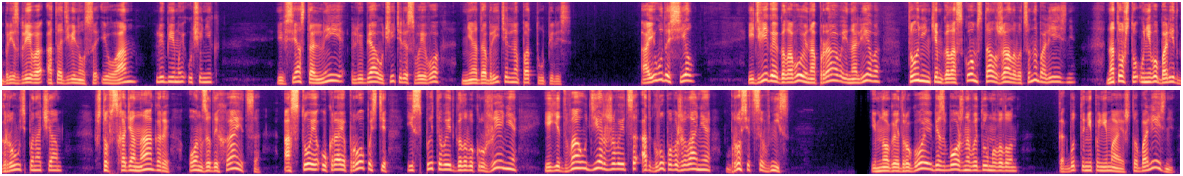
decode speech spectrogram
Брезгливо отодвинулся Иоанн, любимый ученик, и все остальные, любя учителя своего, неодобрительно потупились. А Иуда сел и, двигая головою направо и налево, тоненьким голоском стал жаловаться на болезни, на то, что у него болит грудь по ночам, что, всходя на горы, он задыхается, а, стоя у края пропасти, испытывает головокружение и едва удерживается от глупого желания броситься вниз. И многое другое безбожно выдумывал он, как будто не понимая, что болезни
